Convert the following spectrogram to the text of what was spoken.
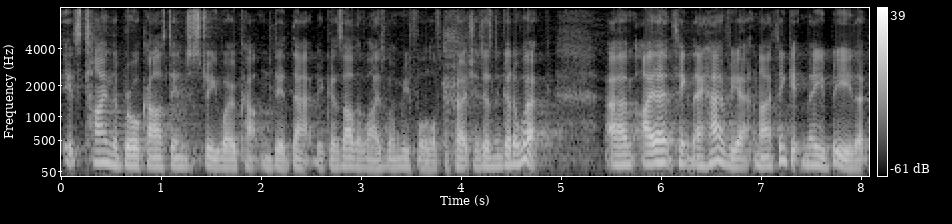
It's time the broadcast industry woke up and did that because otherwise when we fall off the perch it isn't going to work. Um, I don't think they have yet and I think it may be that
